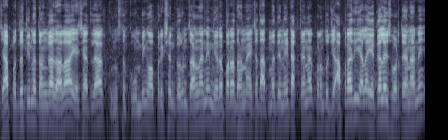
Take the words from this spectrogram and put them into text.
ज्या पद्धतीनं दंगा झाला याच्यातल्या नुसतं कोम्बिंग ऑपरेशन करून चालणार नाही निरपराधांना याच्यात आतमध्ये नाही टाकता येणार परंतु जे अपराधी याला एकालाही सोडता येणार नाही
